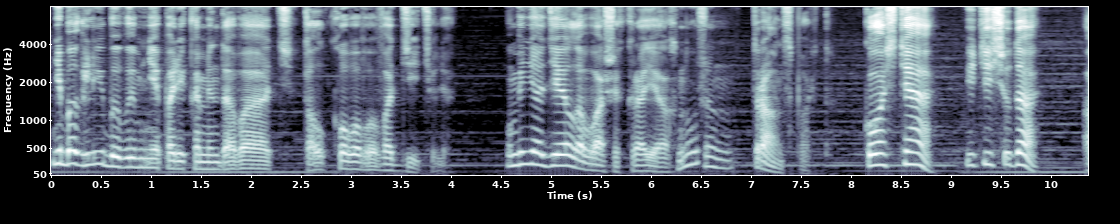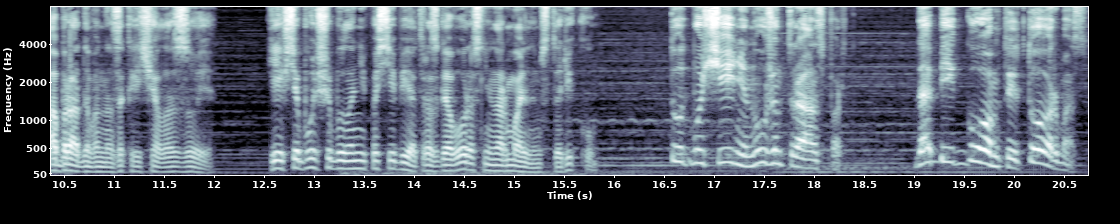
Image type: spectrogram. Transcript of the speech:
не могли бы вы мне порекомендовать толкового водителя? У меня дело в ваших краях, нужен транспорт. «Костя, иди сюда!» – обрадованно закричала Зоя. Ей все больше было не по себе от разговора с ненормальным стариком. «Тут мужчине нужен транспорт. Да бегом ты, тормоз!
